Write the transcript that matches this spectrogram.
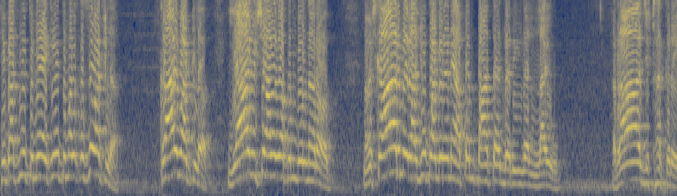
ही बातमी तुम्ही ऐकली तुम्हाला कसं वाटलं? काय वाटलं? या विषयावर आपण बोलणार आहोत. नमस्कार मी राजू पाटील आणि आपण पाहताय द रिंगल लाईव्ह. राज ठाकरे.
